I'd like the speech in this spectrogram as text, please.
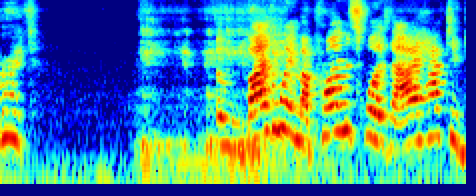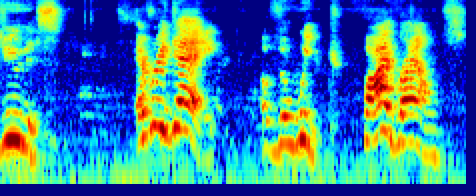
Alright. Oh, by the way, my promise was that I have to do this every day of the week. Five rounds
